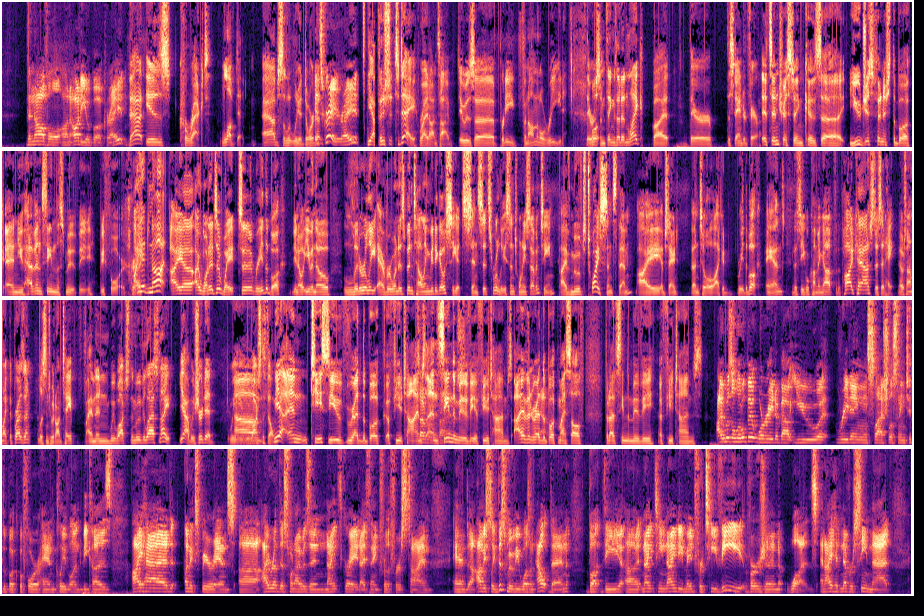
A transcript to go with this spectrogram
the novel on audiobook, right? That is correct. Loved it. Absolutely adored it. It's great, right? Yeah, finished it today, right on time. It was a pretty phenomenal read. There were some things I didn't like, but they're the standard fare. it's interesting because uh, you just finished the book and you haven't seen this movie before. I had not. I uh, I wanted to wait to read the book. You know, even though literally everyone has been telling me to go see it since its release in 2017. I've moved twice since then. I abstained until I could read the book. And the sequel coming up for the podcast, I said, hey, no time like the present. Listen to it on tape. And then we watched the movie last night. Yeah, we sure did. We, we watched the film. Yeah, and Tease, you've read the book a few times Several and seen the movie a few times. I haven't read the book myself, but I've seen the movie a few times. I was a little bit worried about you reading slash listening to the book beforehand, Cleveland, because I had an experience. Uh, I read this when I was in ninth grade, I think, for the first time. And uh, obviously, this movie wasn't out then, but the uh, 1990 made for TV version was. And I had never seen that.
